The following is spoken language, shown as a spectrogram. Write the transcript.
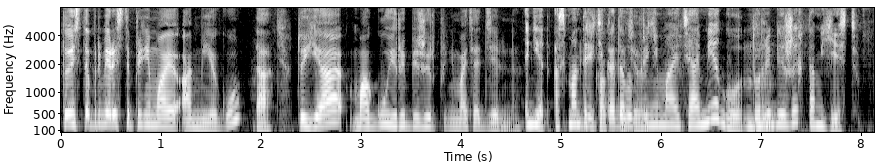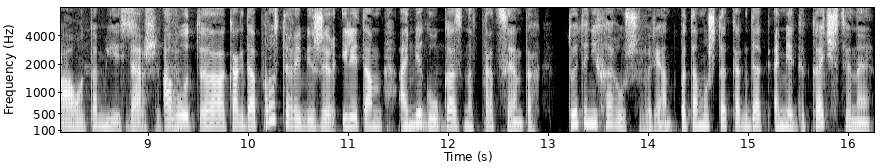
То есть, например, если я принимаю омегу, да. то я могу и рыбий жир принимать отдельно. Нет, а смотрите, когда вы делать? принимаете омегу, то Мгм. рыбий жир там есть. А, он там есть Да. уже, А вот э, когда просто рыбий жир или там омега Мгм. указана в процентах, то это не хороший вариант, потому что когда омега качественная,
